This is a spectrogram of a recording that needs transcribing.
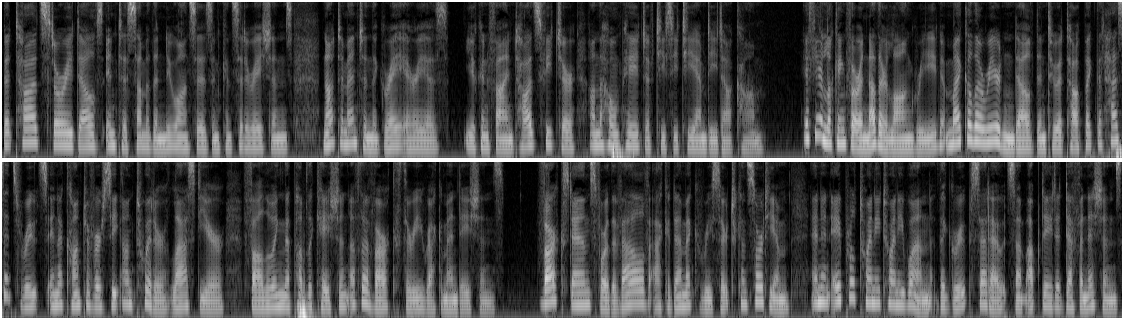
But Todd's story delves into some of the nuances and considerations, not to mention the grey areas. You can find Todd's feature on the homepage of tctmd.com. If you're looking for another long read, Michael O'Riordan delved into a topic that has its roots in a controversy on Twitter last year following the publication of the VARC 3 recommendations. VARC stands for the Valve Academic Research Consortium, and in April 2021, the group set out some updated definitions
